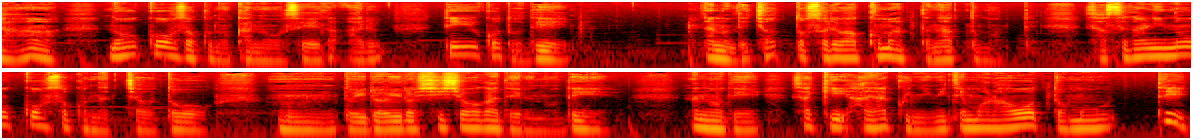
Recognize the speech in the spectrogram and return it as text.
ゃあ、脳梗塞の可能性があるっていうことで、なのでちょっとそれは困ったなと思って、さすがに脳梗塞になっちゃうと、うーんといろいろ支障が出るので、なので、先早くに見てもらおうと思って、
